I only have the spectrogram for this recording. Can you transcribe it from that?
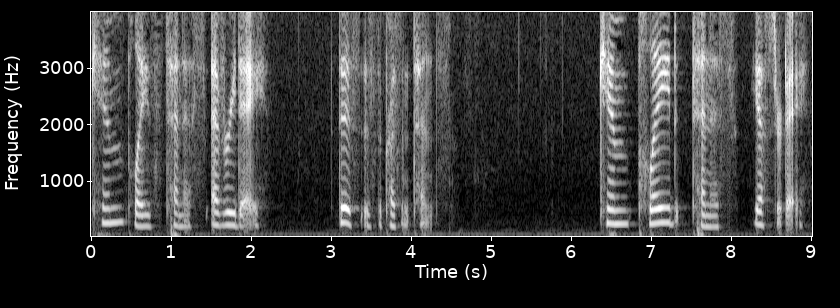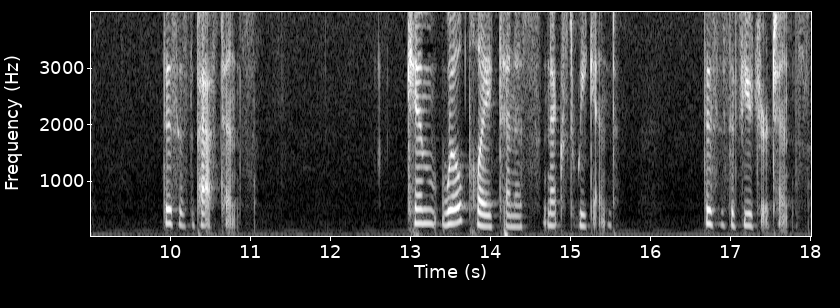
Kim plays tennis every day. This is the present tense. Kim played tennis yesterday. This is the past tense. Kim will play tennis next weekend. This is the future tense.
